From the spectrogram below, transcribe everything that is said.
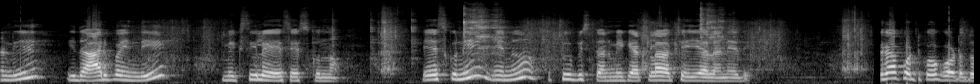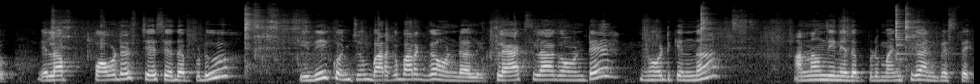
అండి ఇది ఆరిపోయింది. మిక్సీలో వేసేసుకుందాం. వేసుకుని నేను చూపిస్తాను మీకు ఎట్లా చేయాలనేది. బాగా కొట్టుకోకూడదు. ఇలా పౌడర్స్ చేసేటప్పుడు ఇది కొంచెం బరక బరకగా ఉండాలి. ఫ్లాక్స్ లాగా ఉంటే నోటి కింద అన్నం తినేటప్పుడు మంచిగా అనిపిస్తాయి.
